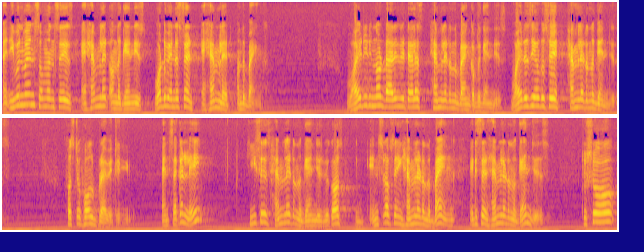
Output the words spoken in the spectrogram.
And even when someone says a hamlet on the Ganges, what do we understand? A hamlet on the bank. Why did he not directly tell us hamlet on the bank of the Ganges? Why does he have to say hamlet on the Ganges? First of all, brevity. And secondly, he says Hamlet on the Ganges because instead of saying Hamlet on the bank, it is said Hamlet on the Ganges to show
